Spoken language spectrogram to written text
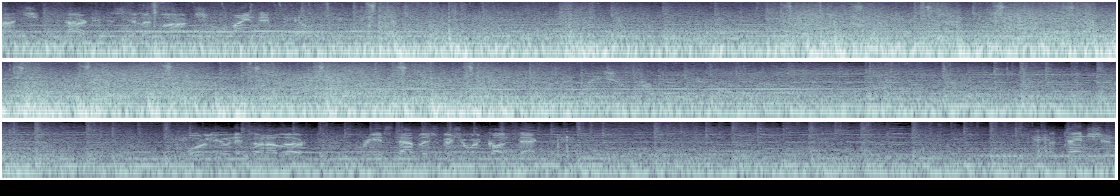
Dispatch. Target is still at large. Find him. All units on alert. Re-establish visual contact. Attention,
